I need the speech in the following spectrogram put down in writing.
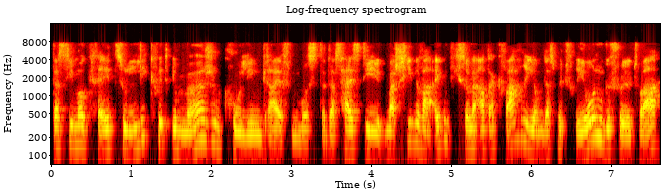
dass Seymour Cray zu Liquid Immersion Cooling greifen musste. Das heißt, die Maschine war eigentlich so eine Art Aquarium, das mit Freonen gefüllt war.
